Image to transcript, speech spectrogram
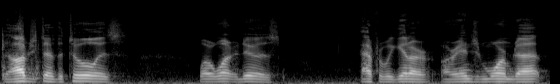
The object of the tool is what we want to do is after we get our, our engine warmed up,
